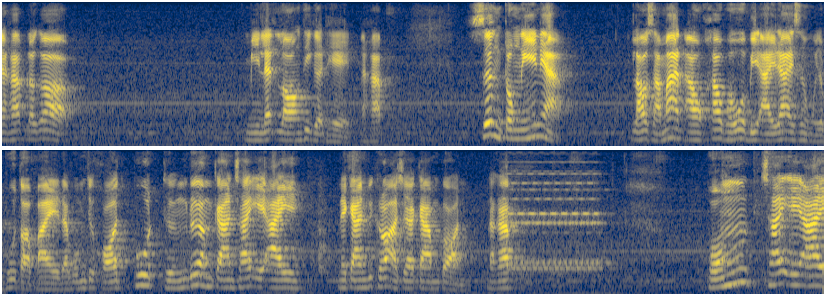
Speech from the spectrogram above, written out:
นะครับ แล้วก็มีแรดลองที่เกิดเหตุนะครับ ซึ่งตรงนี้เนี่ยเราสามารถเอาเข้า Power BI ได้ซึ่งผมจะพูดต่อไป แต่ผมจะขอพูดถึงเรื่องการใช้ AI ในการวิเคราะห์อาชญากรรมก่อนนะครับ ผมใช้ AI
